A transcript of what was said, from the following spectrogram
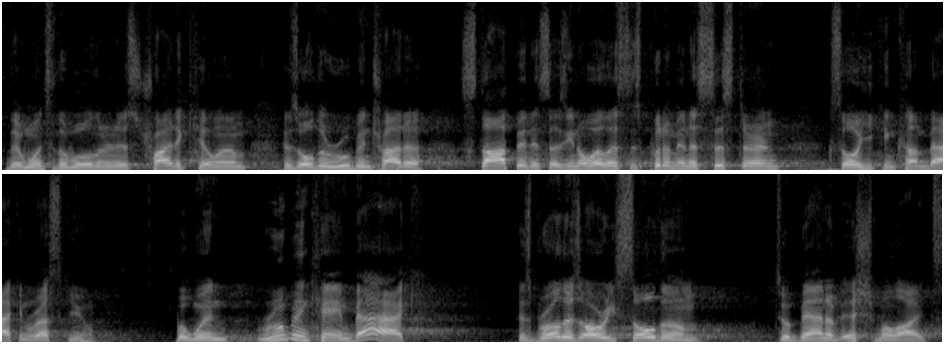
So they went to the wilderness, tried to kill him. His older Reuben tried to stop it and says, you know what, let's just put him in a cistern so he can come back and rescue him. But when Reuben came back, his brothers already sold him to a band of Ishmaelites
